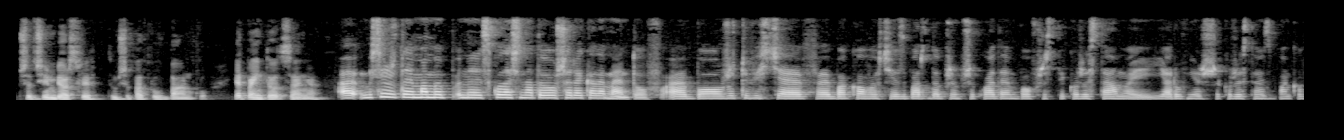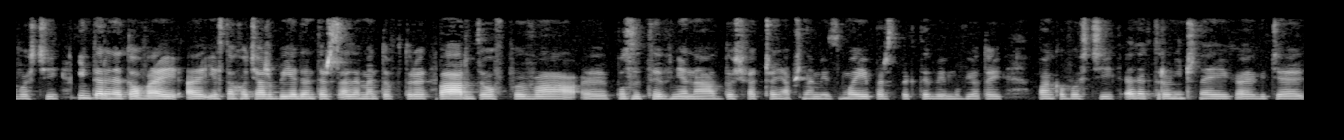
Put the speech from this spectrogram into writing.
przedsiębiorstwie, w tym przypadku w banku. Jak pani to ocenia? Myślę, że tutaj mamy, składa się na to szereg elementów, bo rzeczywiście bankowość jest bardzo dobrym przykładem, bo wszyscy korzystamy i ja również korzystam z bankowości internetowej. Jest to chociażby jeden też z elementów, który bardzo wpływa y, pozytywnie na doświadczenia, przynajmniej z mojej perspektywy i mówię o tej bankowości elektronicznej, e, gdzie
